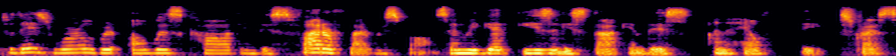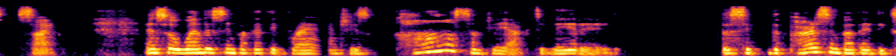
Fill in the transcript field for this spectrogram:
today's world, we're always caught in this fight or flight response, and we get easily stuck in this unhealthy stress cycle. And so when the sympathetic branch is constantly activated, the, the parasympathetic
